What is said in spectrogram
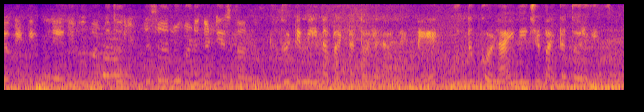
కిలోమీటర్ నేను నేనేమో బట్టతో రెండు సార్లు వడగట్టేస్తాను. మొదటి మీద బట్ట తొలగాలంటే ముందు కొళాయి నుంచి బట్ట తొలగించాలి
